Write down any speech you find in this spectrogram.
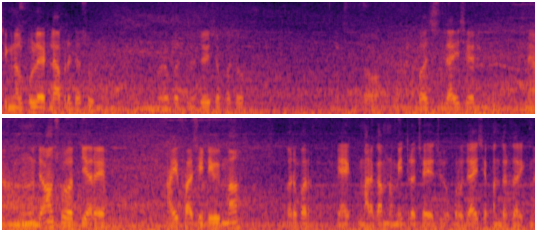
સિગ્નલ ખુલે એટલે આપણે જશું. બરોબર, તમે જોઈ શકો છો. તો બસ જાય છે. ને હું જાઉં છું અત્યારે હાઈફા સિટીમાં. બરાબર, ત્યાં એક મારા ગામનો મિત્ર છે, એ છોકરો જાય છે પંદર તારીખના.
